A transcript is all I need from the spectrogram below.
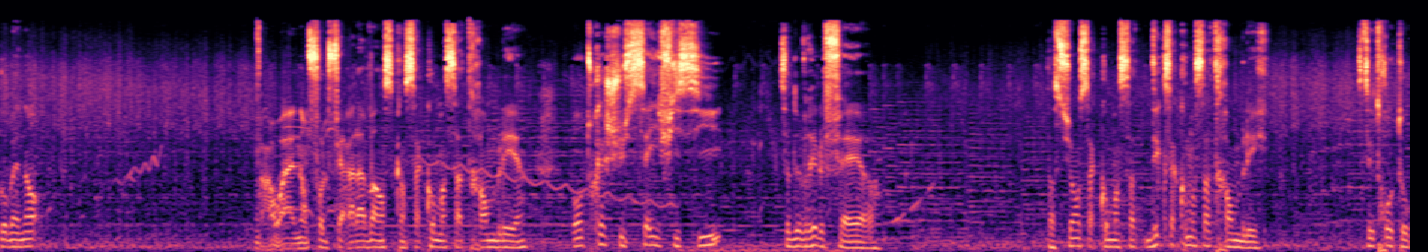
Go maintenant. Ah ouais, non, faut le faire à l'avance quand ça commence à trembler. Hein. Bon, en tout cas, je suis safe ici. Ça devrait le faire. Attention, ça commence à... dès que ça commence à trembler. C'était trop tôt.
